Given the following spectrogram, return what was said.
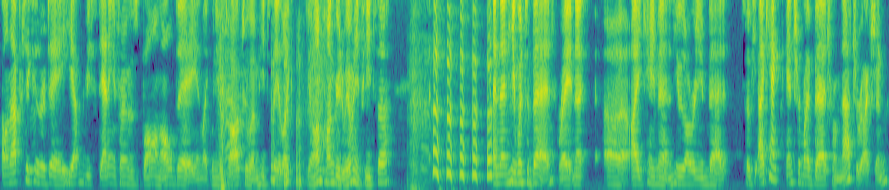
on that particular day, he happened to be standing in front of his bong all day, and like when you talk to him, he'd say like, "Yo, I'm hungry. Do we have any pizza?" and then he went to bed, right? And I, uh, I came in, and he was already in bed, so he, I can't enter my bed from that direction.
